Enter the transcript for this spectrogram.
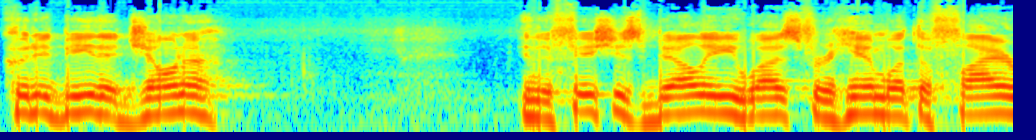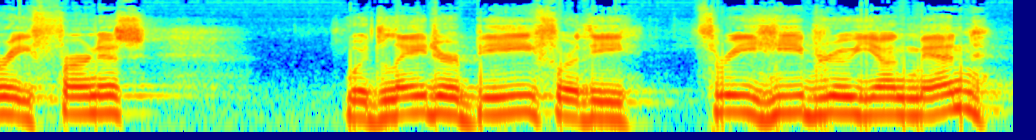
Could it be that Jonah in the fish's belly was for him what the fiery furnace would later be for the three Hebrew young men?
